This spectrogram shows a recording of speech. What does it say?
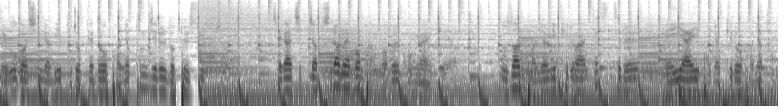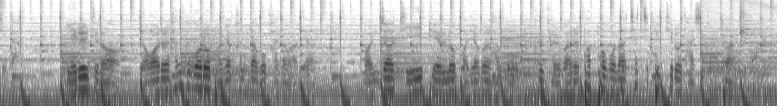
외국어 실력이 부족해도 번역 품질을 높일 수 있죠. 제가 직접 실험해본 방법을 공유할게요. 우선 번역이 필요한 텍스트를 AI 번역기로 번역합니다. 예를 들어 영어를 한국어로 번역한다고 가정하면 먼저 DEPL로 번역을 하고 그 결과를 파퍼고나 챗GPT로 다시 검토합니다.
